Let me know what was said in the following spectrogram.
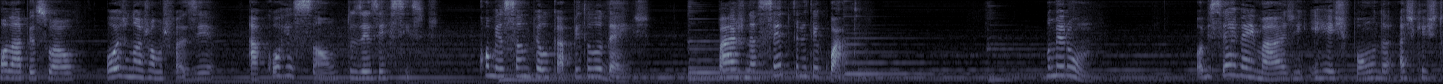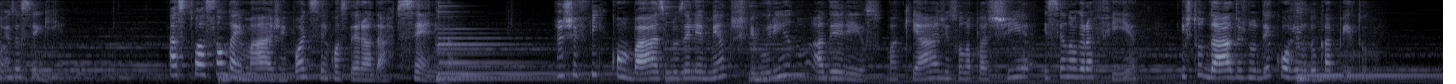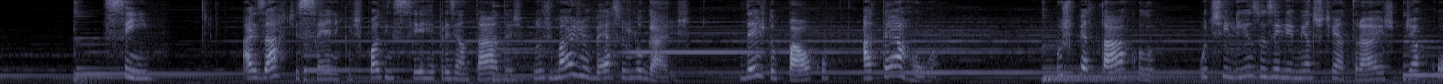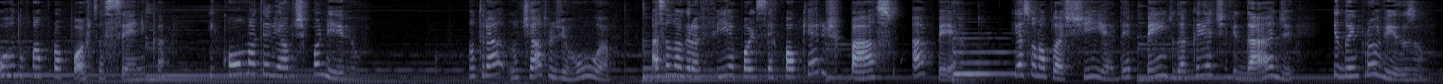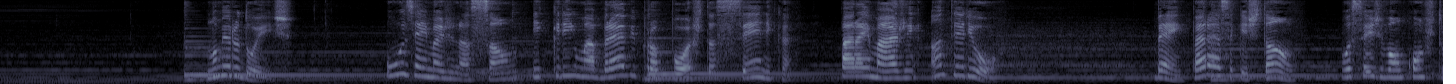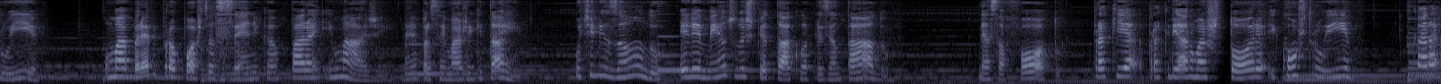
Olá pessoal, hoje nós vamos fazer a correção dos exercícios, começando pelo capítulo 10, página 134. Número 1. Observe a imagem e responda as questões a seguir. A situação da imagem pode ser considerada arte cênica? Justifique com base nos elementos figurino, adereço, maquiagem, sonoplastia e cenografia estudados no decorrer do capítulo. Sim, as artes cênicas podem ser representadas nos mais diversos lugares, desde o palco até a rua. O espetáculo utiliza os elementos teatrais de acordo com a proposta cênica e com o material disponível. No teatro de rua, a cenografia pode ser qualquer espaço aberto e a sonoplastia depende da criatividade e do improviso. Número 2. Use a imaginação e crie uma breve proposta cênica para a imagem anterior. Bem, para essa questão, vocês vão construir uma breve proposta cênica para a imagem, né, para essa imagem que está aí, utilizando elementos do espetáculo apresentado nessa foto para criar uma história e construir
